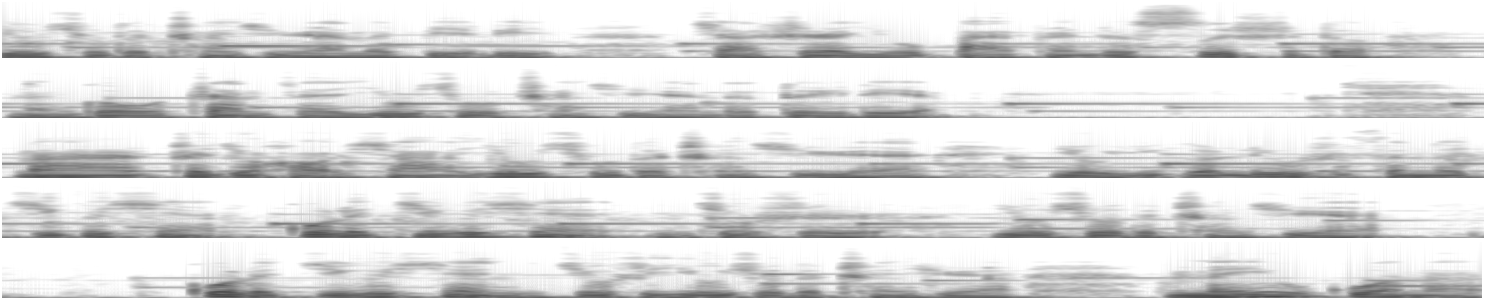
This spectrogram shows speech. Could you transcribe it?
优秀的程序员的比例，假设有百分之四十的能够站在优秀程序员的队列，那这就好像优秀的程序员有一个六十分的及格线，过了及格线，你就是优秀的程序员；过了及格线，你就是优秀的程序员；没有过呢，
